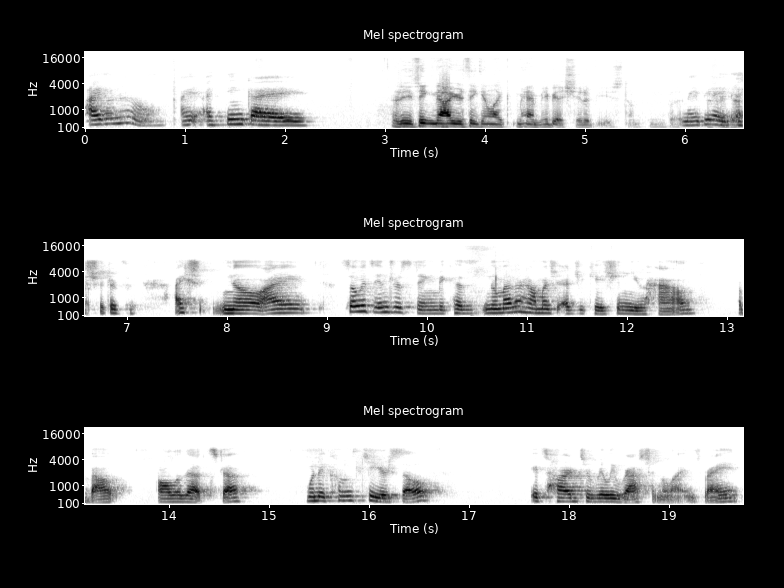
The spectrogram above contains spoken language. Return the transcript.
I don't know. I, I think I Or do you think now you're thinking like, man, maybe I should have used something, but maybe I, I forgot." should have. I should no. I so it's interesting because no matter how much education you have about all of that stuff, when it comes to yourself, it's hard to really rationalize, right?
